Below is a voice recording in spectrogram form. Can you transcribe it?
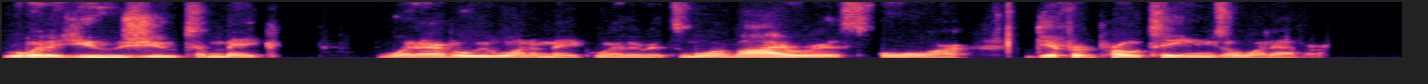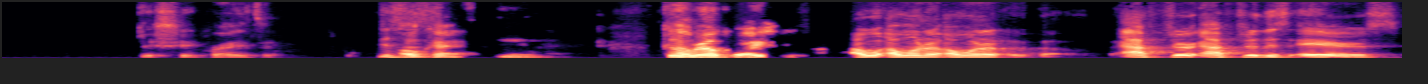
we're going to use you to make whatever we want to make, whether it's more virus or different proteins or whatever. This shit crazy. This okay. is So real quick, I want to, I want to, after after this airs,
